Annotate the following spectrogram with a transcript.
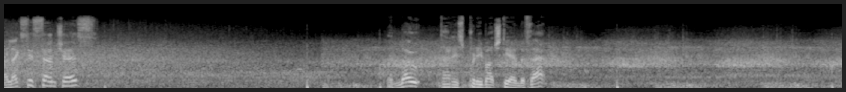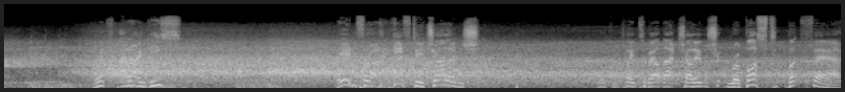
Alexis Sanchez. And no, that is pretty much the end of that. With Aranguiz. In for a hefty challenge. No complaints about that challenge. Robust but fair.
